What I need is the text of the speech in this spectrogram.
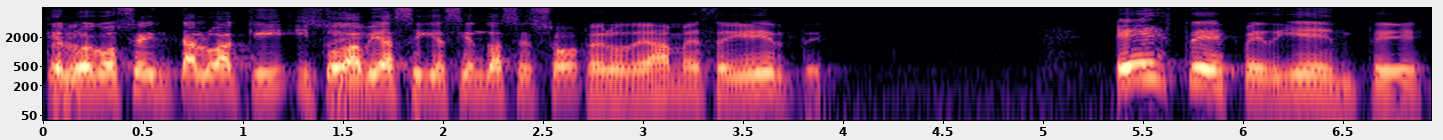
que luego se instaló aquí y todavía sigue siendo asesor. Pero déjame seguirte. Este expediente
